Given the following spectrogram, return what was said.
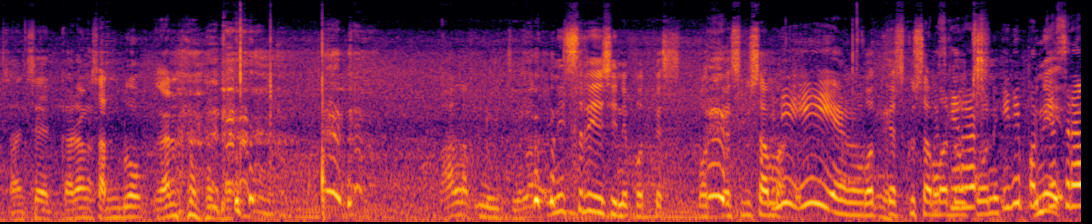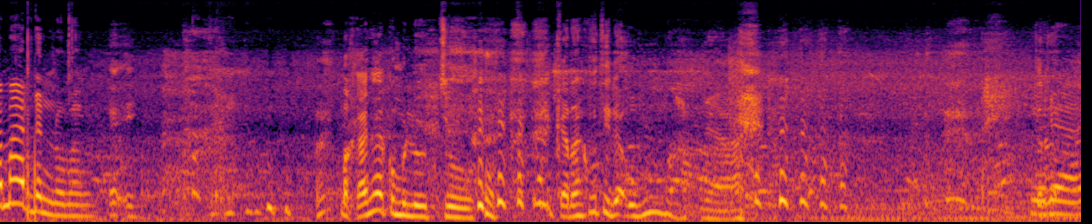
sunset kadang sunblock kan alap lucu lah ini serius ini podcast podcastku sama Ini iya loh. podcastku sama Podcast- Doko nih Ini podcast Ramadan loh bang. eh, eh, makanya aku melucu karena aku tidak umatnya Udah.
